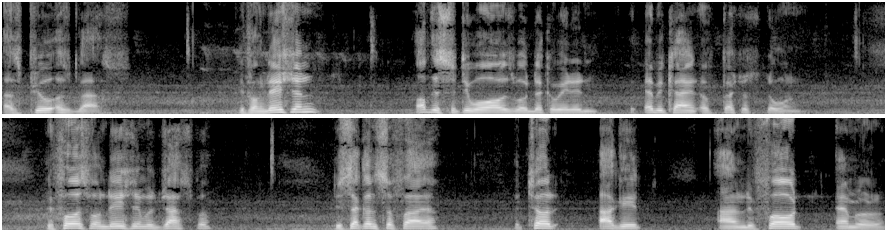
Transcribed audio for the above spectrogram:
as pure as glass. The foundation of the city walls were decorated with every kind of precious stone. The first foundation was jasper, the second sapphire, the third agate, and the fourth emerald,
